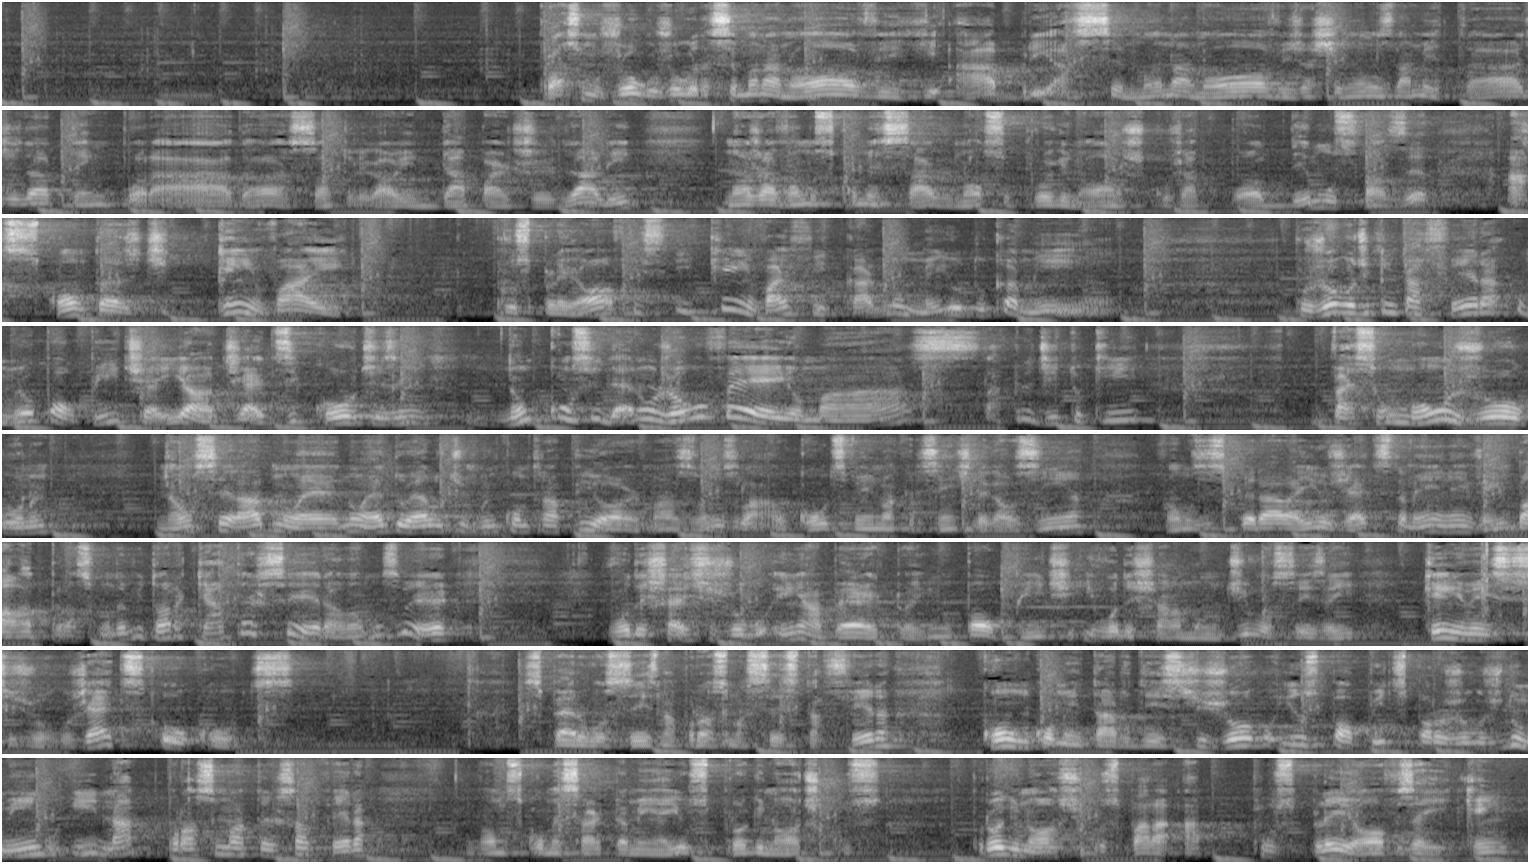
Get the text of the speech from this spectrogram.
Próximo jogo, o jogo da semana 9, que abre a semana 9, já chegamos na metade da temporada. Olha só que legal, e a partir dali nós já vamos começar o nosso prognóstico, já podemos fazer as contas de quem vai para os playoffs e quem vai ficar no meio do caminho. Pro jogo de quinta-feira, o meu palpite aí, ó, Jets e Colts, hein? Não considero um jogo feio, mas acredito que vai ser um bom jogo, né? Não será, não é, não é duelo de ruim contra pior, mas vamos lá. O Colts vem numa crescente legalzinha. Vamos esperar aí o Jets também, né? Vem embalado pela segunda vitória, que é a terceira. Vamos ver. Vou deixar esse jogo em aberto aí, no palpite, e vou deixar na mão de vocês aí quem vence esse jogo, Jets ou Colts. Espero vocês na próxima sexta-feira com um comentário deste jogo e os palpites para o jogo de domingo. E na próxima terça-feira vamos começar também aí os prognósticos, prognósticos para a, os playoffs aí. Quem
